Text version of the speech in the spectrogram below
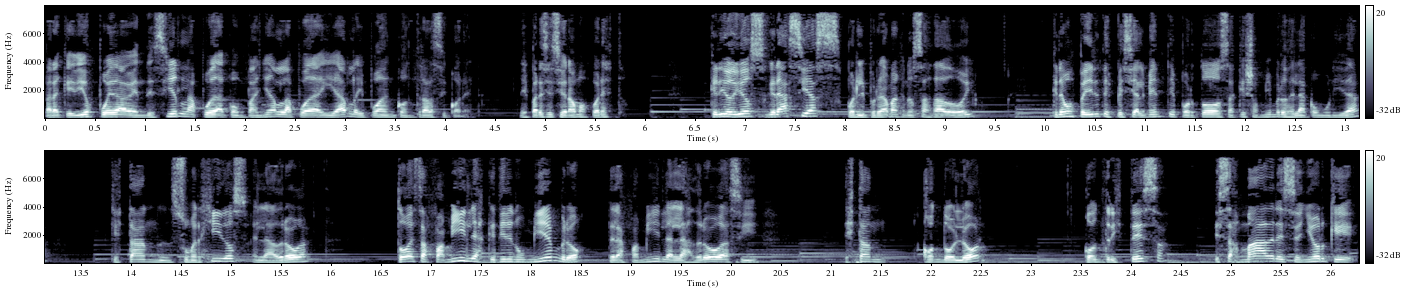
para que Dios pueda bendecirla, pueda acompañarla, pueda guiarla y pueda encontrarse con Él. ¿Les parece si oramos por esto? Querido Dios, gracias por el programa que nos has dado hoy. Queremos pedirte especialmente por todos aquellos miembros de la comunidad que están sumergidos en la droga, todas esas familias que tienen un miembro de la familia en las drogas y están con dolor, con tristeza, esas madres, Señor, que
